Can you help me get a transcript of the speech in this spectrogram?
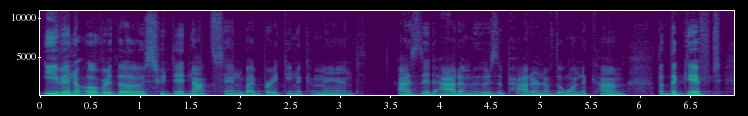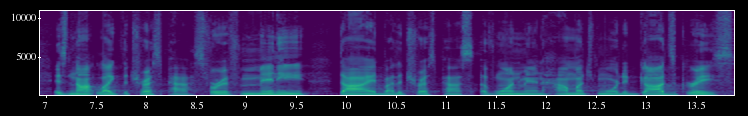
even over those who did not sin by breaking a command, as did Adam, who is the pattern of the one to come. But the gift is not like the trespass, for if many died by the trespass of one man, how much more did God's grace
